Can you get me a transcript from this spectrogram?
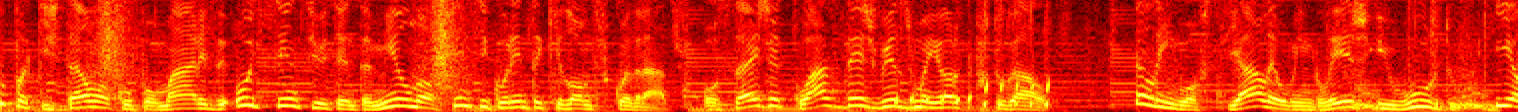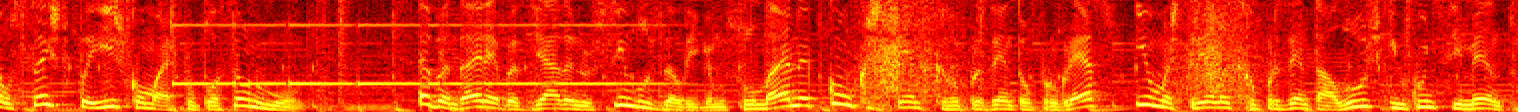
O Paquistão ocupa uma área de 880.940 km, ou seja, quase 10 vezes maior que Portugal. A língua oficial é o inglês e o urdu, e é o sexto país com mais população no mundo. A bandeira é baseada nos símbolos da Liga Muçulmana, com um crescente que representa o progresso e uma estrela que representa a luz e o conhecimento.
